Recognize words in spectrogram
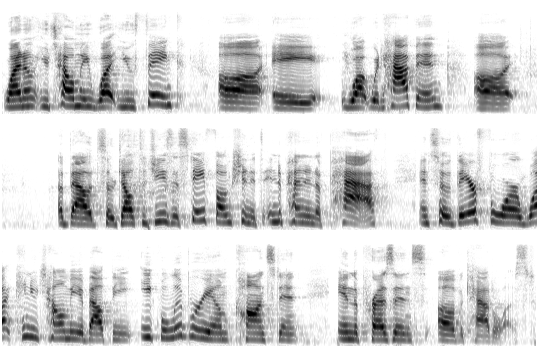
why don't you tell me what you think uh, a, what would happen uh, about, so delta G is a state function, it's independent of path. And so therefore, what can you tell me about the equilibrium constant in the presence of a catalyst?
